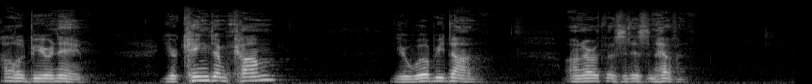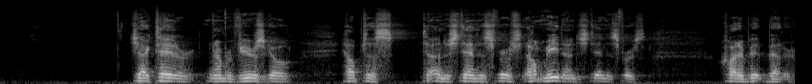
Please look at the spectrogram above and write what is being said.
Hallowed be your name. Your kingdom come, your will be done on earth as it is in heaven. Jack Taylor, a number of years ago, helped us to understand this verse, helped me to understand this verse quite a bit better.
